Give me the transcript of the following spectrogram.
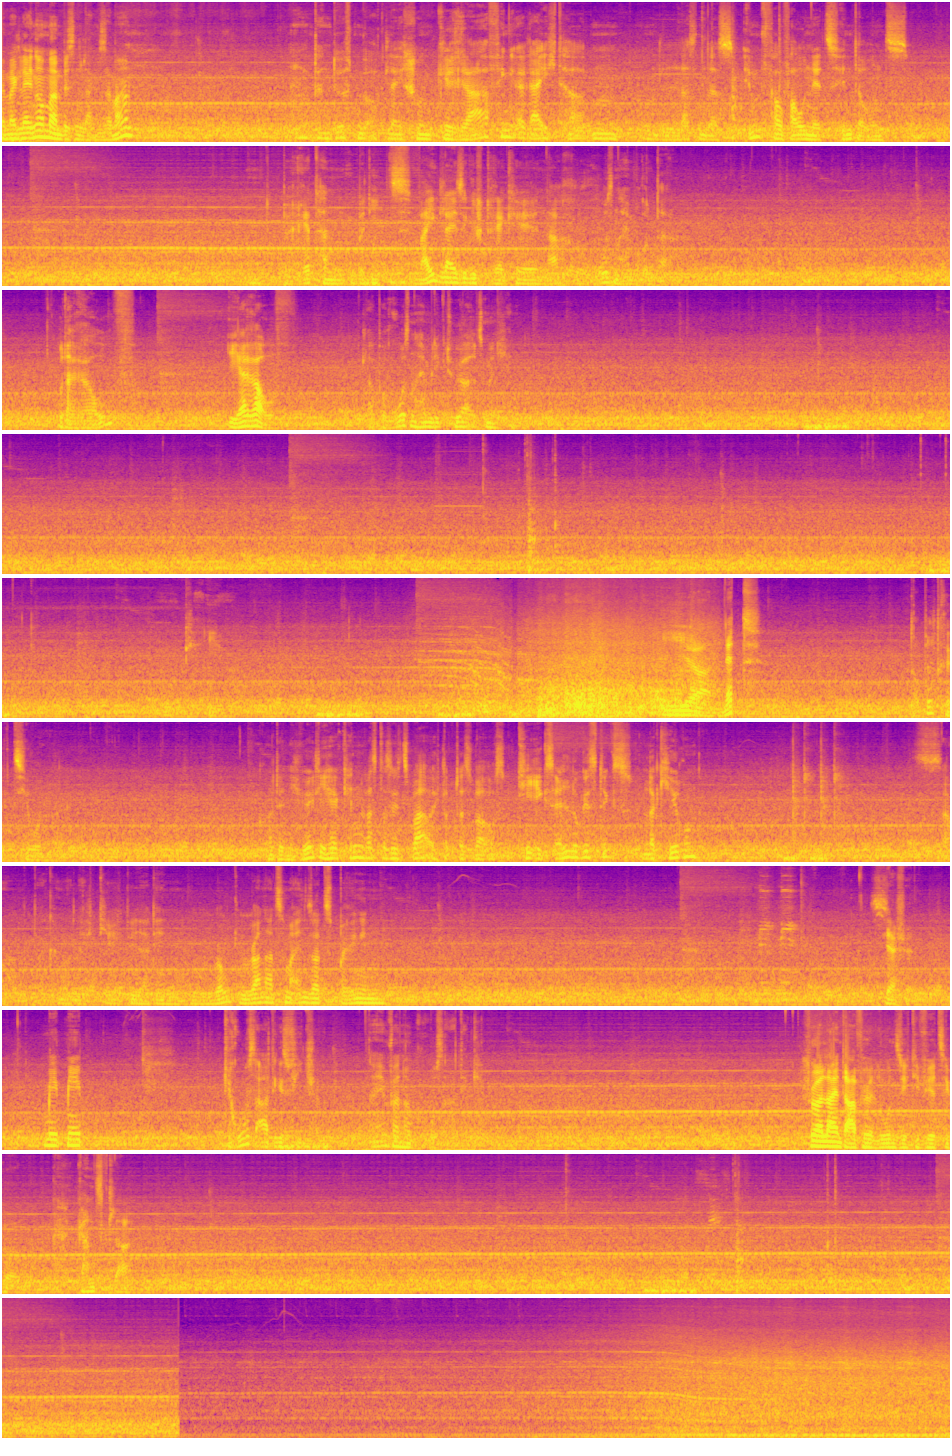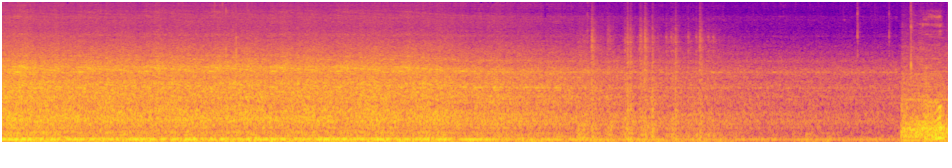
Werden wir gleich noch mal ein bisschen langsamer. Dann dürften wir auch gleich schon Grafing erreicht haben und lassen das MVV-Netz hinter uns. Und brettern über die zweigleisige Strecke nach Rosenheim runter. Oder rauf? Eher rauf. Ich glaube, Rosenheim liegt höher als München. Okay. Ja, nett. Doppeltraktion. Konnte nicht wirklich erkennen, was war. Ich glaube, das war auch so TXL Logistics Lackierung. So, da können wir gleich direkt wieder den Roadrunner zum Einsatz bringen. Sehr schön. Miep, miep. Großartiges Feature. Einfach nur großartig. Schon allein dafür lohnen sich die 40 Euro. Ganz klar.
